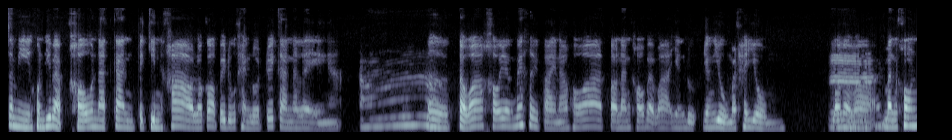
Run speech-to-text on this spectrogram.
จะมีคนที่แบบเขานัดกันไปกินข้าว แล้วก็ไปดูแข่งรถด้วยกันอะไรอย่างเงี้ยเออ แต่ว่าเขายังไม่เคยไปนะ เพราะว่าตอนนั้นเขาแบบว่ายังดูยังอยู่มัธยม แล้วแบบว่ามันค่อน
